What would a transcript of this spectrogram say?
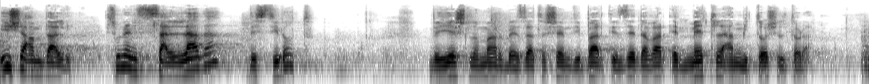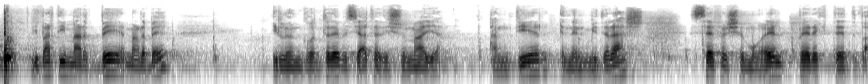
איש שעמדה לי. זו אינסלדה דסטילות. ויש לומר, בעזרת השם, דיברתי, זה דבר אמת לאמיתו של תורה. דיברתי עם הרבה, עם הרבה, אילו אנגונטרה בסייעתא דשמיא. antier, en el Midrash, ספר שמואל, פרק ט"ו.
